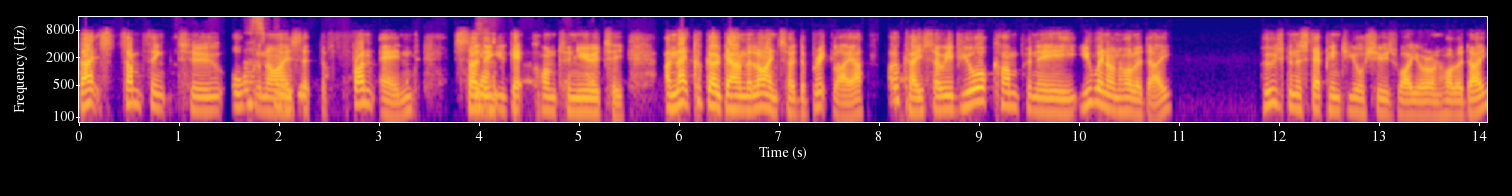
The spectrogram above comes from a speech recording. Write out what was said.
that's something to organize at the front end so Yeah. that you get continuity and that could go down the line so the bricklayer okay so if your company you went on holiday who's going to step into your shoes while you're on holiday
